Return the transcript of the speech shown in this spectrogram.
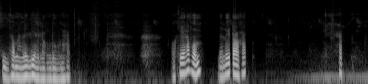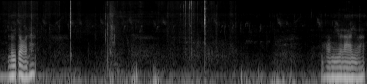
ขี่เข้ามาเรื่อยๆลองดูนะครับ โอเคครับผม เดี๋ยวลุยต่อครับ ลุยต่อนะ พอมีเวลาอยู่ครับ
